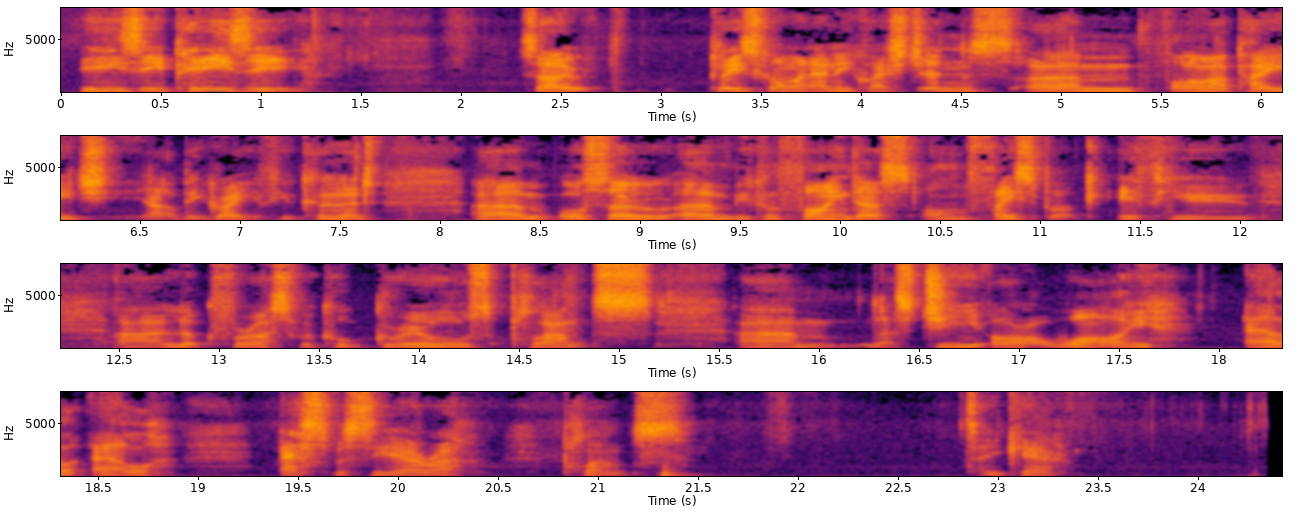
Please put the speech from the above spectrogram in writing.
easy peasy so please comment any questions um, follow our page that would be great if you could um, also, um, you can find us on Facebook if you uh, look for us. We're called Grylls Plants. Um, that's G R Y L L S for Sierra Plants. Take care.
